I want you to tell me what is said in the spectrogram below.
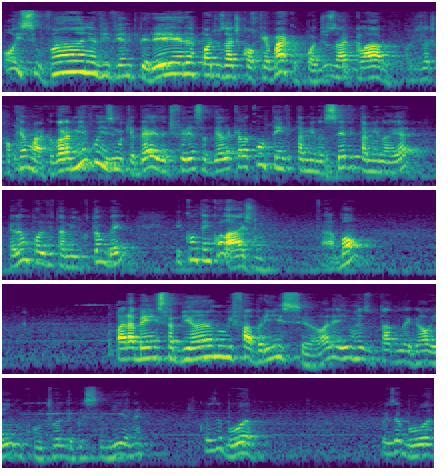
Oi, Silvânia, Viviane Pereira. Pode usar de qualquer marca? Pode usar, claro. Pode usar de qualquer marca. Agora, a minha coenzima Q10, a diferença dela é que ela contém vitamina C, vitamina E. Ela é um polivitamínico também. E contém colágeno. Tá bom? Parabéns, Fabiano e Fabrícia. Olha aí um resultado legal aí no controle da glicemia, né? Que coisa boa. Coisa boa.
